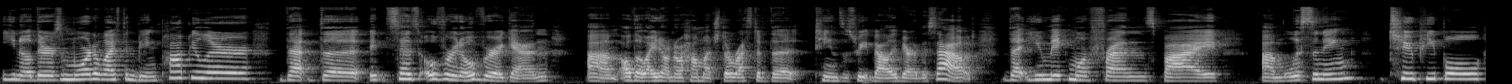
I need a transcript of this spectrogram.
you know, there's more to life than being popular, that the, it says over and over again, um, although I don't know how much the rest of the teens of Sweet Valley bear this out, that you make more friends by um, listening to people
